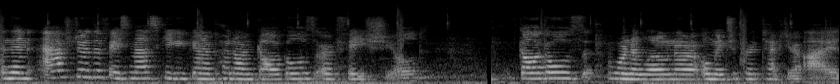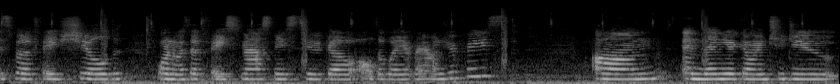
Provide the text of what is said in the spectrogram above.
And then after the face mask, you're going to put on goggles or a face shield. Goggles worn alone are only to protect your eyes, but a face shield worn with a face mask needs to go all the way around your face. Um, and then you're going to do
